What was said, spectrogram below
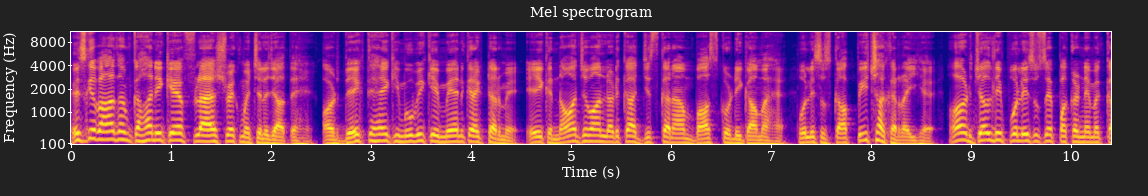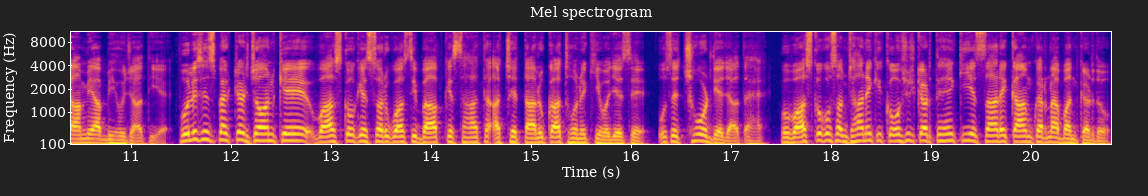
इसके बाद हम कहानी के फ्लैशबैक में चले जाते हैं और देखते हैं कि मूवी के मेन कैरेक्टर में एक नौजवान लड़का जिसका नाम बास्को डिगामा है, पुलिस उसका पीछा कर रही है और जल्दी पुलिस उसे पकड़ने में कामयाब भी हो जाती है। पुलिस इंस्पेक्टर जॉन के वास्को के स्वर्गवासी बाप के साथ अच्छे ताल्लुकात होने की वजह से उसे छोड़ दिया जाता है। वो वास्को को समझाने की कोशिश करते हैं कि ये सारे काम करना बंद कर दो।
